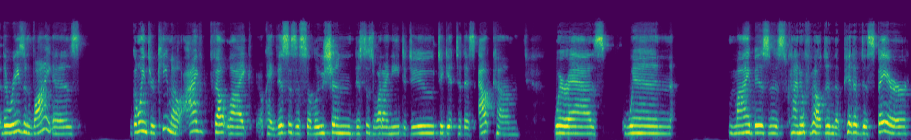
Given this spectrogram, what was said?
the reason why is going through chemo, I felt like, okay, this is a solution. This is what I need to do to get to this outcome. Whereas when my business kind of felt in the pit of despair,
